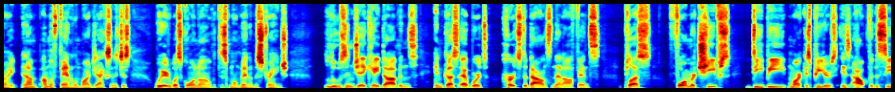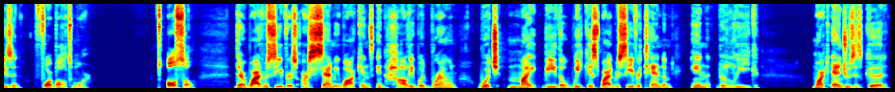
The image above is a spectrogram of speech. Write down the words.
Right. And I'm, I'm a fan of Lamar Jackson. It's just weird what's going on with this momentum is strange. Losing J.K. Dobbins and Gus Edwards hurts the balance in that offense. Plus, former Chiefs DB Marcus Peters is out for the season for Baltimore. Also, their wide receivers are Sammy Watkins and Hollywood Brown, which might be the weakest wide receiver tandem in the league. Mark Andrews is good,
